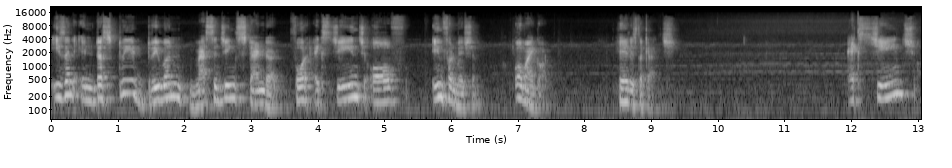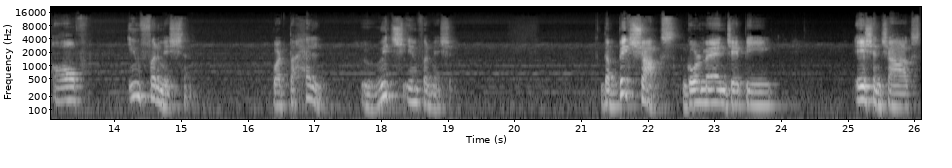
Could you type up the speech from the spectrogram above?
is an industry driven messaging standard for exchange of information. Oh my God. Here is the catch exchange of information. What the hell? Which information? the big sharks, Goldman, JP, Asian sharks,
